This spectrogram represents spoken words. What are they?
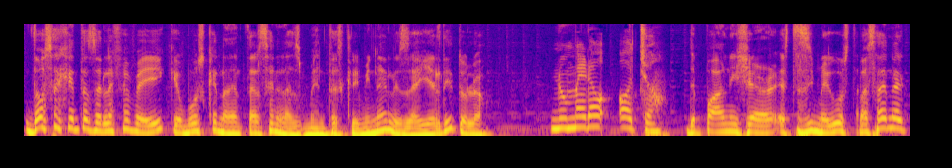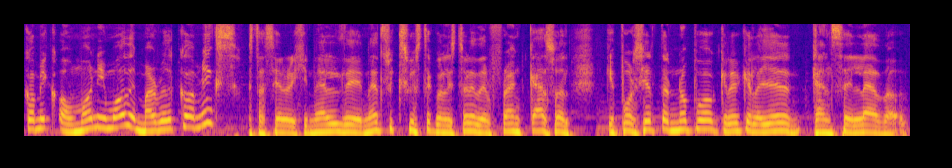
dos agentes del FBI que buscan adentrarse en las mentes criminales, de ahí el título. Número 8. The Punisher, esta sí me gusta. Basada en el cómic homónimo de Marvel Comics. Esta serie original de Netflix fuiste con la historia de Frank Castle, que por cierto no puedo creer que la hayan cancelado.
